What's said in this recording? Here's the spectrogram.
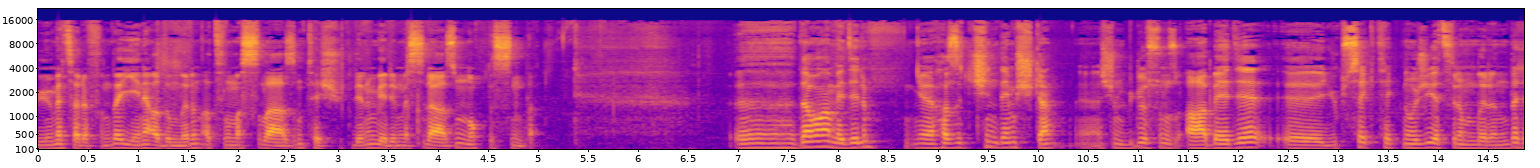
büyüme tarafında yeni adımların atılması lazım, teşviklerin verilmesi lazım noktasında. Devam edelim. E, hazır Çin demişken e, şimdi biliyorsunuz ABD e, yüksek teknoloji yatırımlarında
